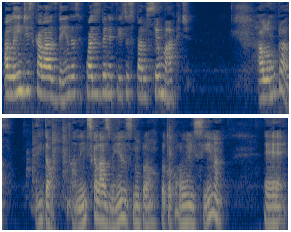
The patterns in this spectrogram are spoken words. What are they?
Além de escalar as vendas, quais os benefícios para o seu marketing a longo prazo? Então, além de escalar as vendas, no protocolo 1 ensina é,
